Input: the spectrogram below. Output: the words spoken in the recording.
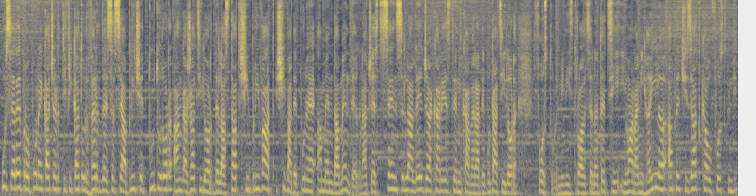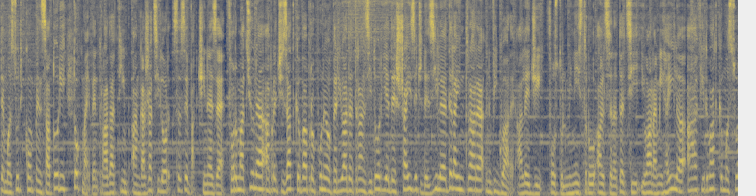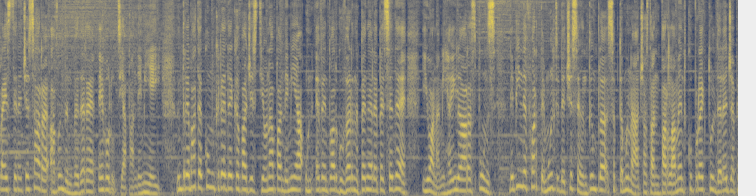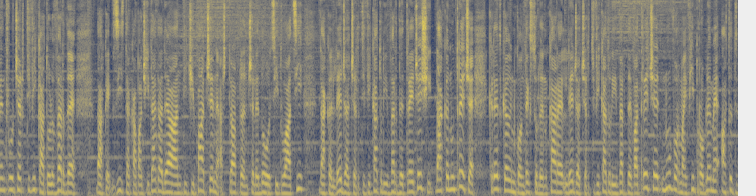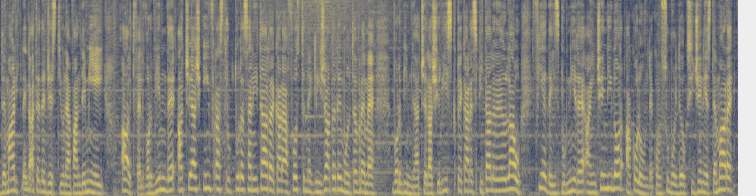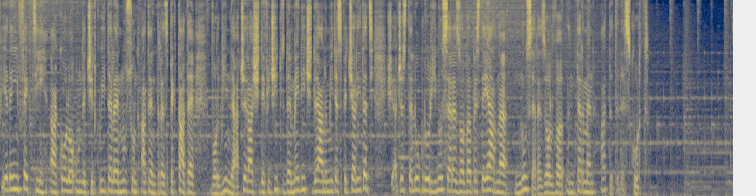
USR propune ca certificatul verde să se aplice tuturor angajaților de la stat și privat și va depune amendamente în acest sens la legea care este în Camera Deputaților. Fostul ministru al Sănătății Ioana Mihailă a precizat că au fost gândite măsuri compensatorii tocmai pentru a da timp angajaților să se vaccineze. Formațiunea a precizat că va propune o perioadă tranzitorie de 60 de zile de la intrarea în vigoare a legii. Fostul ministru al Sănătății Ioana Mihailă a afirmat că măsura este necesară având în vedere evoluția pandemiei. Întrebată cum crede că va gestiona pandemia un eventual guvern PNL-PSD, Ioana Mihailă a răspuns Depinde foarte mult de ce se întâmplă săptămâna aceasta în Parlament cu proiectul de lege pentru certificatul verde. Dacă există capacitatea de a anticipa ce ne așteaptă în cele două situații, dacă legea certificatului verde trece și dacă nu trece, cred că în contextul în care legea certificatului verde va trece, nu vor mai fi probleme atât de mari legate legate de gestiunea pandemiei. Altfel, vorbim de aceeași infrastructură sanitară care a fost neglijată de multă vreme. Vorbim de același risc pe care spitalele îl au, fie de izbucnire a incendiilor, acolo unde consumul de oxigen este mare, fie de infecții, acolo unde circuitele nu sunt atent respectate. Vorbim de același deficit de medici de anumite specialități și aceste lucruri nu se rezolvă peste iarnă, nu se rezolvă în termen atât de scurt.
